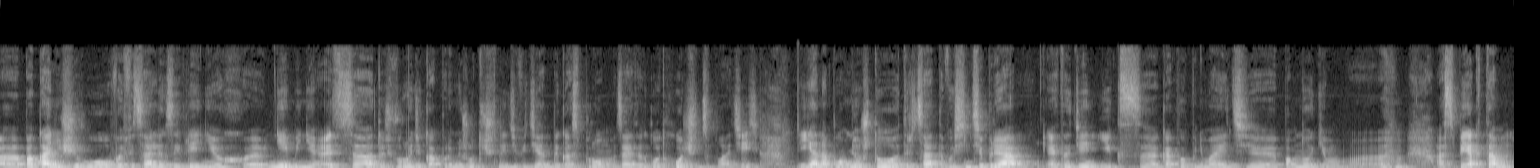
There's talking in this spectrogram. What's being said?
А, пока ничего в официальных заявлениях э, не меняется, то есть вроде как промежуточные дивиденды «Газпром» за этот год хочет заплатить. И я напомню, что 30 сентября, это день X, э, как вы понимаете, по многим э, аспектам,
